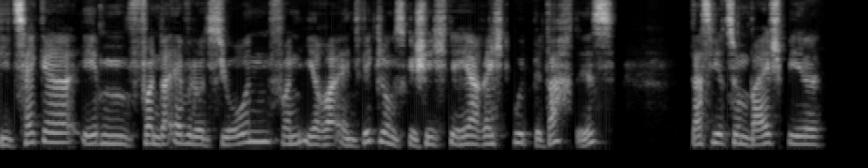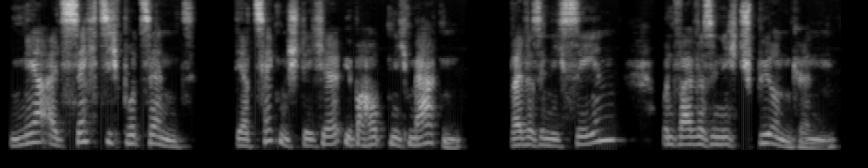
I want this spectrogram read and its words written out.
die Zecke eben von der Evolution, von ihrer Entwicklungsgeschichte her recht gut bedacht ist, dass wir zum Beispiel mehr als 60 Prozent der Zeckenstiche überhaupt nicht merken, weil wir sie nicht sehen und weil wir sie nicht spüren können.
